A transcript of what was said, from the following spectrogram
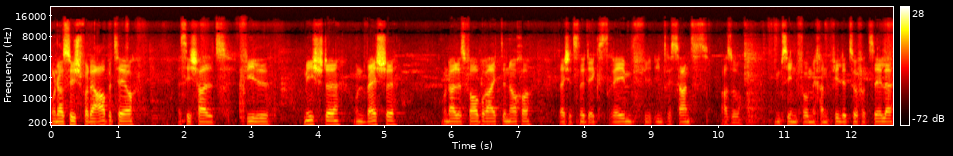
Und auch sonst von der Arbeit her, es ist halt viel Misten und Wäsche und alles vorbereiten nachher. Das ist jetzt nicht extrem interessant, also im Sinne von, ich kann viel dazu erzählen.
